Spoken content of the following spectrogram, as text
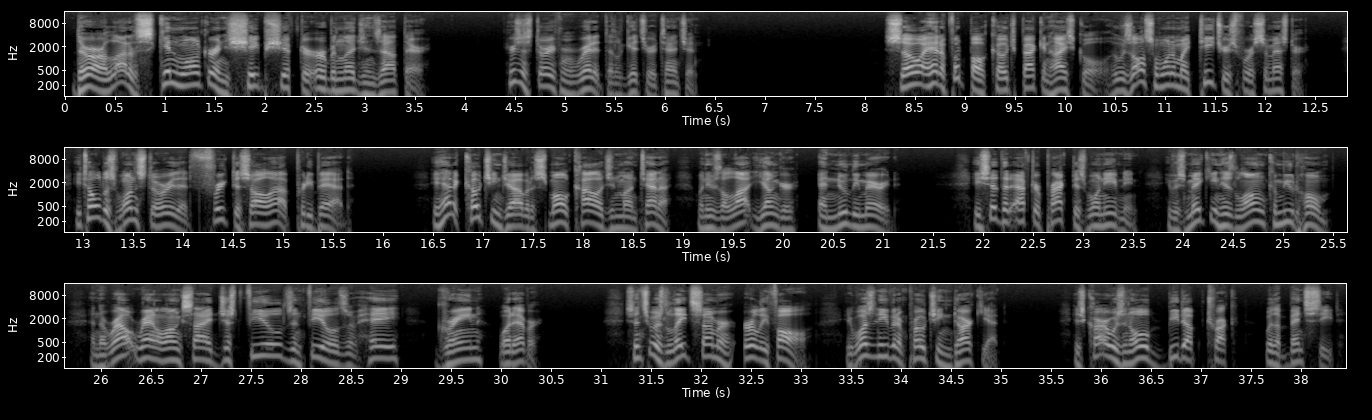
There are a lot of skinwalker and shapeshifter urban legends out there. Here's a story from Reddit that'll get your attention. So, I had a football coach back in high school who was also one of my teachers for a semester. He told us one story that freaked us all out pretty bad. He had a coaching job at a small college in Montana when he was a lot younger and newly married. He said that after practice one evening, he was making his long commute home, and the route ran alongside just fields and fields of hay, grain, whatever. Since it was late summer, early fall, it wasn't even approaching dark yet. His car was an old beat up truck with a bench seat.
